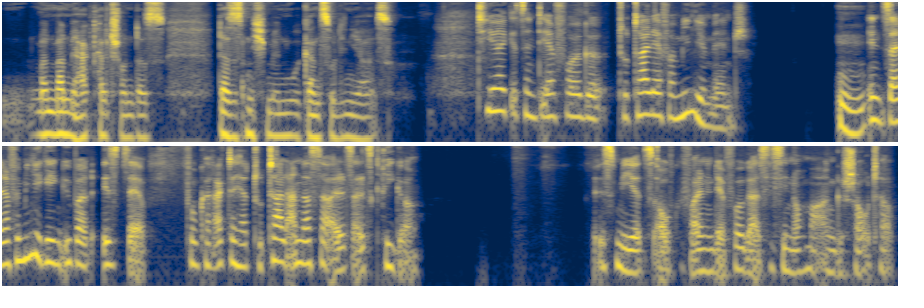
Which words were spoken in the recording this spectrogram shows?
man, man merkt halt schon, dass, dass es nicht mehr nur ganz so linear ist. Tirek ist in der Folge total der Familienmensch. Mhm. In seiner Familie gegenüber ist er vom Charakter her total anders als als Krieger. Ist mir jetzt aufgefallen in der Folge, als ich sie nochmal angeschaut habe.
